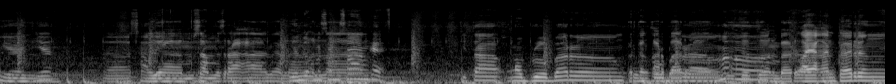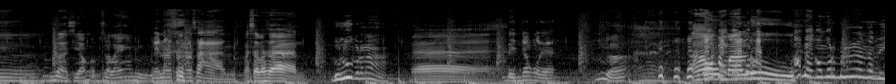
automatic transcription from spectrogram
ya Hmm. intinya uh, saling ya mesra-mesraan kan ya nggak mesra-mesraan kayak kita ngobrol bareng bertengkar bareng Ha-ha. gitu bareng. Layangan bareng. Enggak sih aku nggak bisa layangan dulu. Main masa-masaan. Masa-masaan. Dulu pernah. Nah. Bencong lo ya enggak. Au malu. aku pakai kompor beneran tapi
